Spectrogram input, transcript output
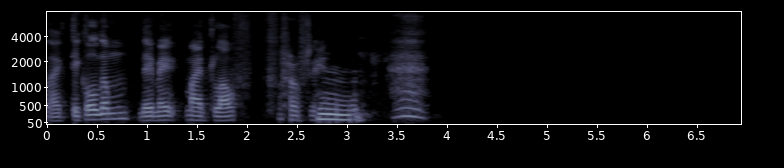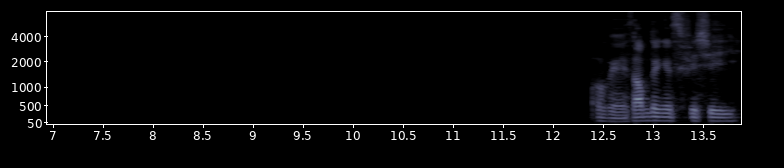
Like tickle them, they may might laugh from Okay, something is fishy.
